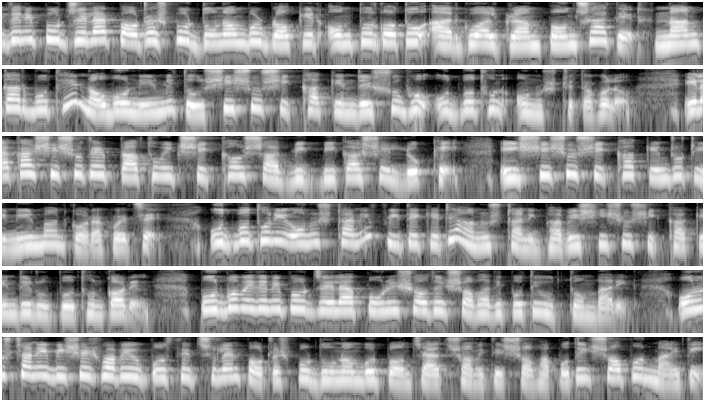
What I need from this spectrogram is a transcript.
মেদিনীপুর জেলার পটাশপুর দু নম্বর ব্লকের অন্তর্গত আরগোয়াল গ্রাম পঞ্চায়েতের নানকার বুথে নবনির্মিত শিশু শিক্ষা কেন্দ্রের শুভ উদ্বোধন অনুষ্ঠিত হল। এলাকার শিশুদের প্রাথমিক শিক্ষা ও সার্বিক বিকাশের লক্ষ্যে এই শিশু শিক্ষা কেন্দ্রটি নির্মাণ করা হয়েছে। উদ্বোধনী অনুষ্ঠানে ফিতে কেটে আনুষ্ঠানিকভাবে শিশু শিক্ষা কেন্দ্রের উদ্বোধন করেন পূর্ব মেদিনীপুর জেলা পরিষদের সভাধিপতি উত্তম বারিক। অনুষ্ঠানে বিশেষভাবে উপস্থিত ছিলেন পটাশপুর দু নম্বর পঞ্চায়েত সমিতির সভাপতি স্বপন মাইতি।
